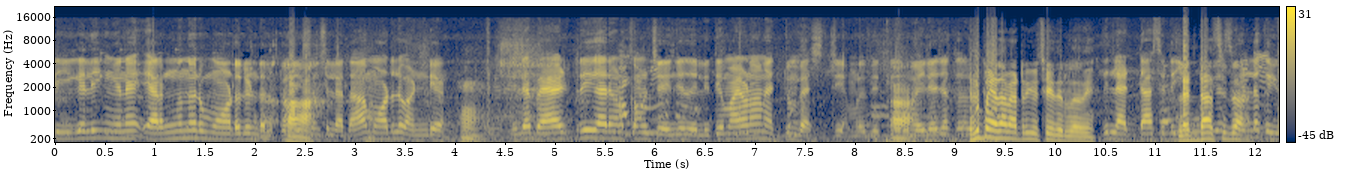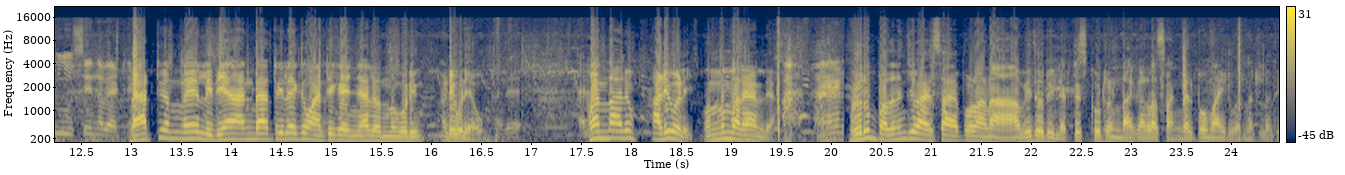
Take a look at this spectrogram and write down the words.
ലീഗലി ഇങ്ങനെ ഇറങ്ങുന്ന ഒരു മോഡൽ ഉണ്ടല്ലോ ലൈസൻസ് ഇല്ലാത്ത ആ മോഡൽ വണ്ടിയാണ്. ഇതിന്റെ ബാറ്ററി കാര്യങ്ങളൊക്കെ നമ്മൾ ചേഞ്ച് ചെയ്തത്. ലിഥിയമായോണാണ് ഏറ്റവും ബെസ്റ്റ് നമ്മൾ മൈലേജ് ഒക്കെ ബാറ്ററി യൂസ് ചെയ്തിട്ടുള്ളത്? ഇത് ലെഡ് ആസിഡ്. യൂസ് ചെയ്യുന്ന ബാറ്ററി ബാറ്ററി ഒന്ന് ലിഥിയാൻ ബാറ്ററിയിലേക്ക് മാറ്റി കഴിഞ്ഞാൽ ഒന്നും കൂടി അടിപൊളിയാവും അപ്പൊ എന്തായാലും അടിപൊളി. ഒന്നും പറയാനില്ല. വെറും പതിനഞ്ച് വയസ്സായപ്പോഴാണ് ആവിധ ഒരു ഇലക്ട്രിക് സ്കൂട്ടർ ഉണ്ടാക്കാനുള്ള സങ്കല്പമായിട്ട് വന്നിട്ടുള്ളത്.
